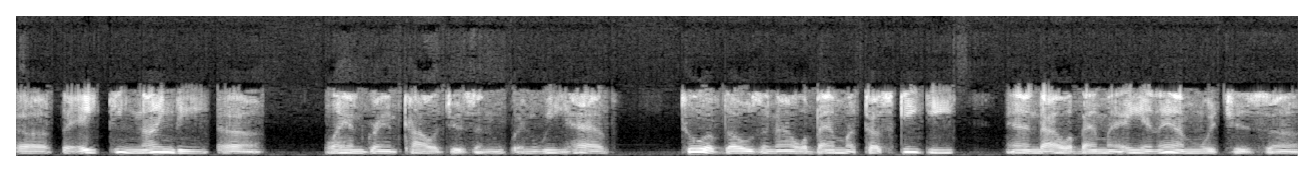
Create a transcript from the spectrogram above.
uh, the 1890 uh, land grant colleges, and, and we have two of those in Alabama, Tuskegee and Alabama A&M, which is uh,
